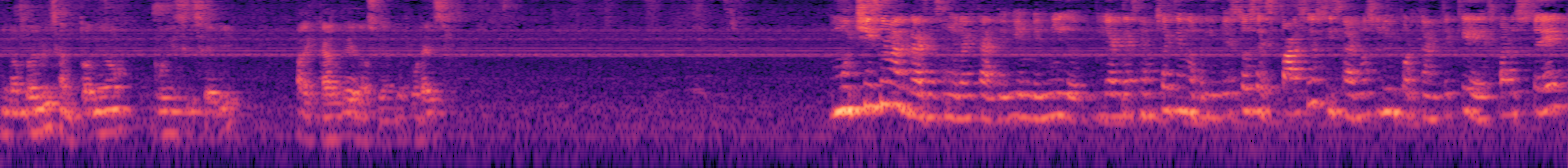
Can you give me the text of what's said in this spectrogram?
Mi nombre es Luis Antonio Ruiz Iseri, alcalde de la ciudad de Florencia. Muchísimas gracias, señor alcalde. Bienvenido. Le agradecemos a que nos brinde estos espacios y sabemos lo importante que es para usted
